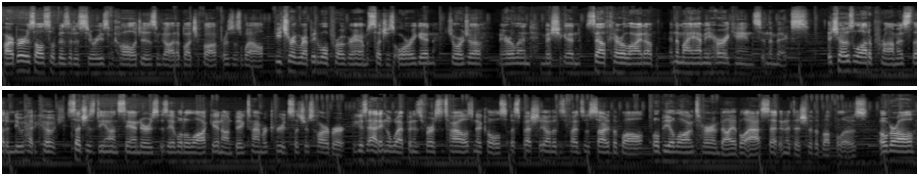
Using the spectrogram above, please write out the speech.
Harbor has also visited a series of colleges and gotten a bunch of offers as well, featuring reputable programs such as Oregon, Georgia, Maryland, Michigan, South Carolina, and the Miami Hurricanes in the mix. It shows a lot of promise that a new head coach, such as Deion Sanders, is able to lock in on big time recruits such as Harbor, because adding a weapon as versatile as Nyckoles, especially on the defensive side of the ball, will be a long term valuable asset in addition to the Buffaloes. Overall,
